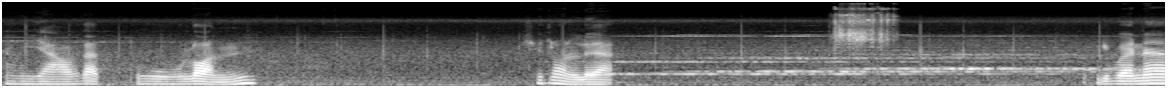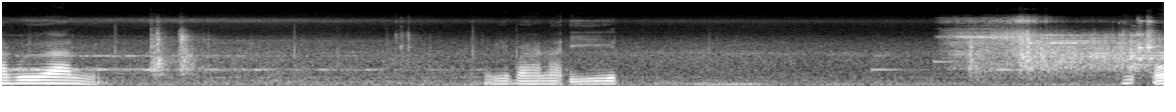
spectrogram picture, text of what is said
ทางยาวตัดโอ้หหลอนชื่อหล่อนเลยอะดีบาน่าเพื่อนดีบาน่าอีทโอ้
